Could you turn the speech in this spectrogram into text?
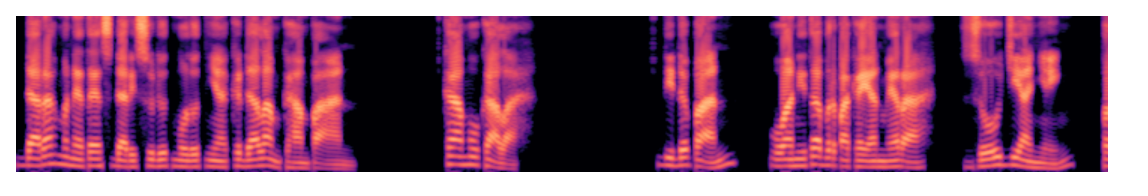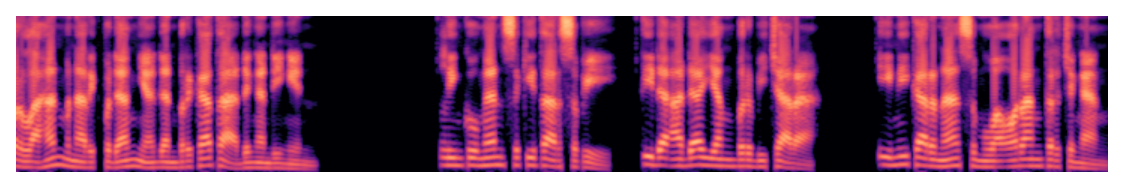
Darah menetes dari sudut mulutnya ke dalam kehampaan. Kamu kalah. Di depan, wanita berpakaian merah, Zhou Jianying, perlahan menarik pedangnya dan berkata dengan dingin. Lingkungan sekitar sepi. Tidak ada yang berbicara. Ini karena semua orang tercengang.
